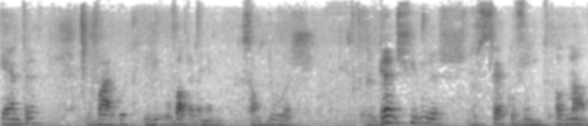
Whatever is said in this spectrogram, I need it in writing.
entre o Warburg e o Walter Benjamin. São duas eh, grandes figuras do século XX alemão,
